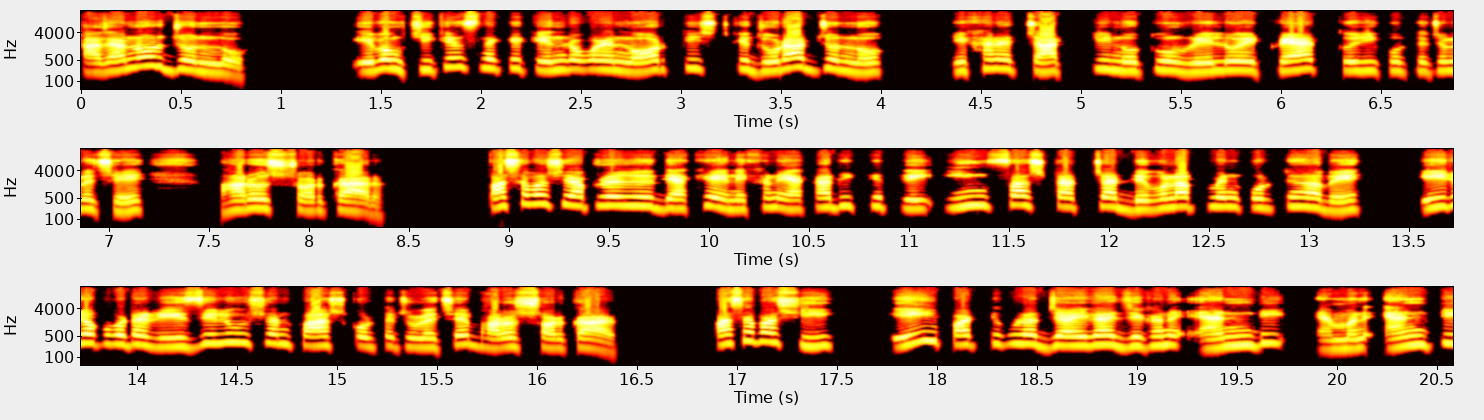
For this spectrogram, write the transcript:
সাজানোর জন্য এবং চিকেন স্নেককে কেন্দ্র করে নর্থ ইস্টকে জোড়ার জন্য এখানে চারটি নতুন রেলওয়ে ট্র্যাক তৈরি করতে চলেছে ভারত সরকার। পাশাপাশি আপনারা যদি দেখেন, এখানে একাধিক ক্ষেত্রে ইনফ্রাস্ট্রাকচার ডেভেলপমেন্ট করতে হবে। এইরকম একটা রেজলিউশন পাস করতে চলেছে ভারত সরকার। পাশাপাশি এই পার্টিকুলার জায়গায় যেখানে অ্যান্টি মানে অ্যান্টি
